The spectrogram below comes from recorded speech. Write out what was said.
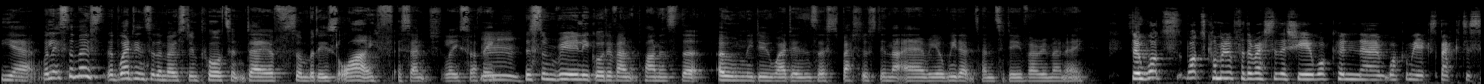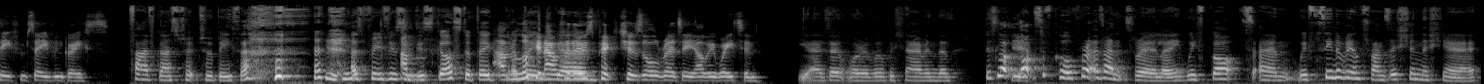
Yeah, well, it's the most. The weddings are the most important day of somebody's life, essentially. So I think mm. there's some really good event planners that only do weddings. They're specialists in that area. We don't tend to do very many. So what's what's coming up for the rest of this year? What can um, what can we expect to see from Saving Grace? Five guys trip to Ibiza, as previously discussed. A big. I'm a looking big, out for those um, pictures already. I'll be waiting. Yeah, don't worry, we'll be sharing them. There's lo- Yeah. lots of corporate events, really. We've got, um, we've seen a real transition this year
